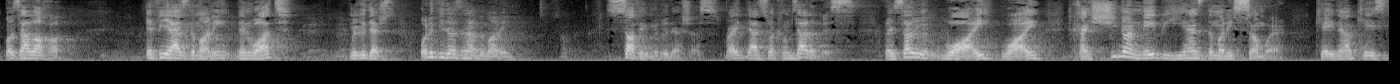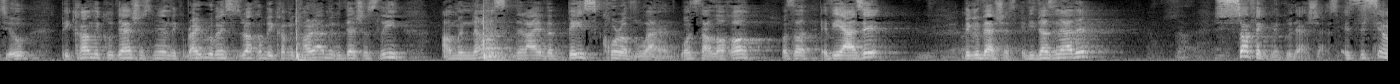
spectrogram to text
What's halacha? If he has the money, then what? What if he doesn't have the money? Safik Mikudeshas, right? That's what comes out of this. Right? Why? Why? Chayshinon, maybe he has the money somewhere. Okay, now case two. Become Mikudeshas, right? Reuven says, Rachel, become Mikudeshas li, Amanas, that I have a base core of land. What's the halacha? What's the, if he has it? Mikudeshas. If he doesn't have it? Safek Mikudeshas. It's the same,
